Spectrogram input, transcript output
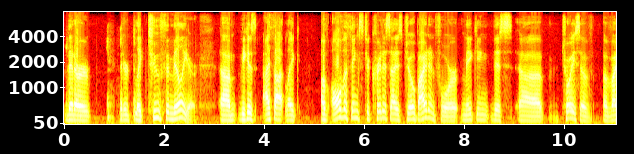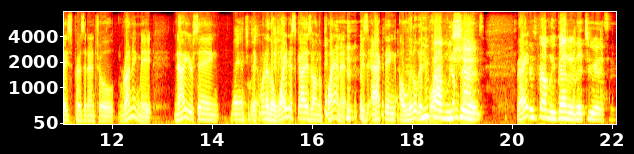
that are that are like too familiar. Um, because I thought like of all the things to criticize Joe Biden for making this uh, choice of a vice presidential running mate, now you're saying like one of the whitest guys on the planet is acting a little bit you black probably sometimes. should right? It's probably better that you answered.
